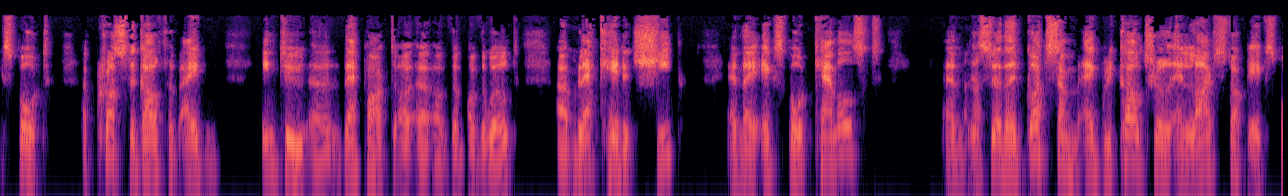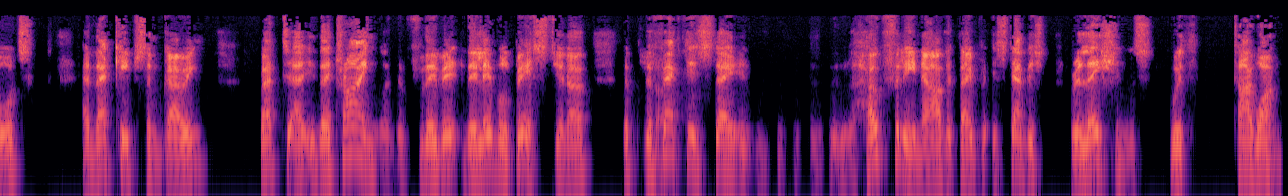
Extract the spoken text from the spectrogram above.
export across the Gulf of Aden into uh, that part uh, uh, of the of the world, uh, mm-hmm. black-headed sheep, and they export camels, and uh-huh. so they've got some agricultural and livestock exports, and that keeps them going. But they're trying their, their level best, you know. The, the sure. fact is, they hopefully now that they've established relations with Taiwan,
